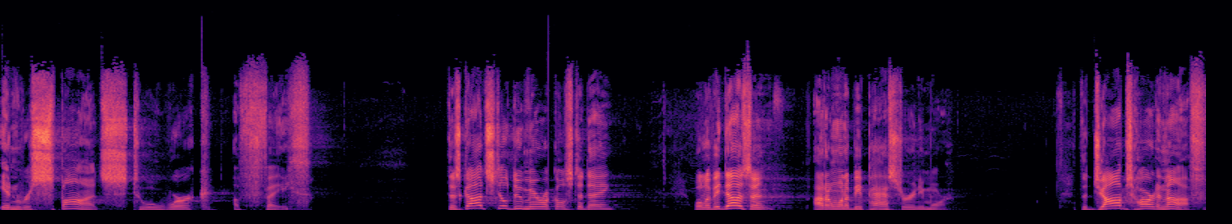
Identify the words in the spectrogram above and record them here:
in response to a work of faith. Does God still do miracles today? Well, if He doesn't, I don't want to be pastor anymore. The job's hard enough.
